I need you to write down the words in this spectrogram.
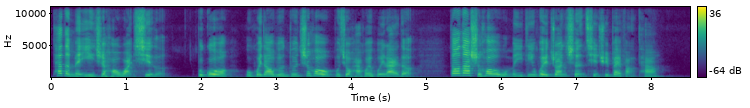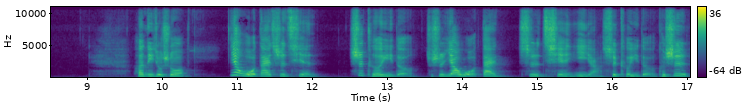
他的美意只好婉谢了。不过我回到伦敦之后不久还会回来的，到那时候我们一定会专程前去拜访他。亨利就说：“要我代致歉。”是可以的，就是要我代致歉意啊，是可以的。可是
